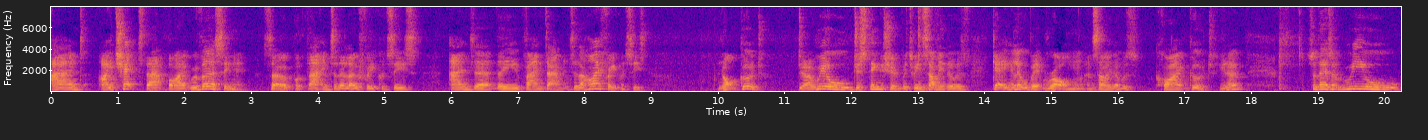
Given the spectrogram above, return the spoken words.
And I checked that by reversing it. So I put that into the low frequencies and uh, the Van Damme into the high frequencies. Not good. A real distinction between something that was getting a little bit wrong and something that was quite good, you know? So there's a real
